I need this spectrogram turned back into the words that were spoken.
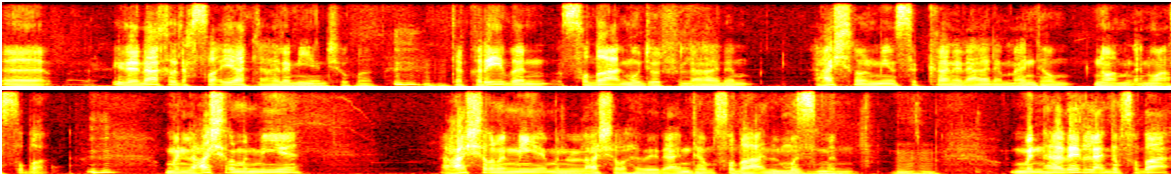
آه إذا ناخذ الإحصائيات العالمية نشوفها. تقريبا الصداع الموجود في العالم 10% من سكان العالم عندهم نوع من أنواع الصداع. من العشرة من مية عشرة من مية من العشرة هذول عندهم صداع المزمن. من هذول اللي عندهم صداع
